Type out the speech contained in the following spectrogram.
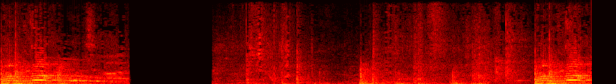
Oh, stop. Oh, stop.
